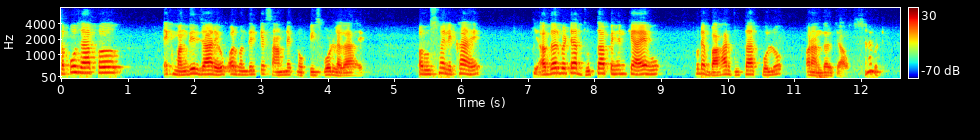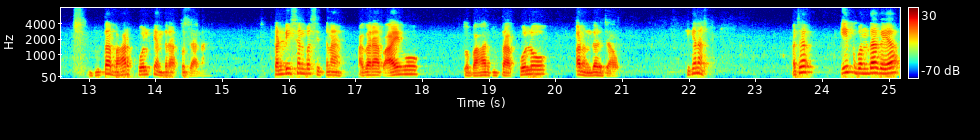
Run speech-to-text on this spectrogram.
सपोज़ आप एक मंदिर जा रहे हो और मंदिर के सामने एक नोटिस बोर्ड लगा है और उसमें लिखा है कि अगर बेटे आप जूता पहन के आए हो तो बाहर जूता खोलो और अंदर जाओ है ना बेटे? जूता बाहर खोल के अंदर आपको जाना है। कंडीशन बस इतना है। अगर आप आए हो तो बाहर जूता खोलो और अंदर जाओ। ठीक है ना? अच्छा एक बंदा गया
